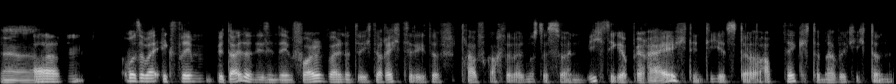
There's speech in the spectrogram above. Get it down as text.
Ja, ähm, was aber extrem bedeutend ist in dem Fall, weil natürlich da rechtzeitig darauf geachtet werden muss, dass so ein wichtiger Bereich, den die jetzt da abdeckt, dann auch wirklich dann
